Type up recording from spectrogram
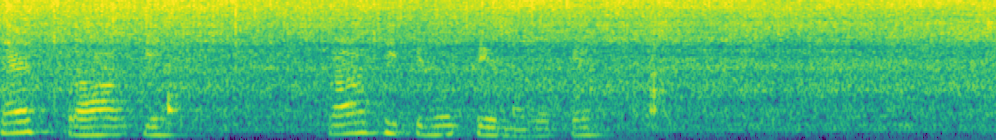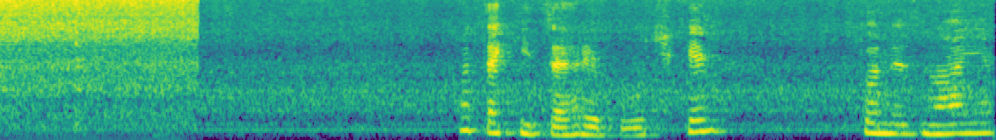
Це справді, справді підосиновики. Отакі це грибочки, хто не знає.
